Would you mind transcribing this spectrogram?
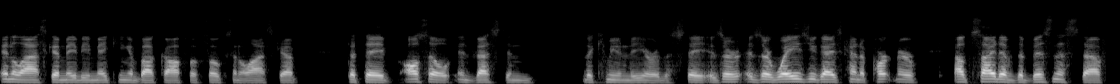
in Alaska, maybe making a buck off of folks in Alaska, that they also invest in the community or the state. Is there is there ways you guys kind of partner outside of the business stuff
